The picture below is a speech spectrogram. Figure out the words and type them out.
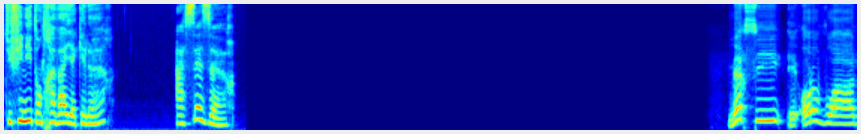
Tu finis ton travail à quelle heure? À 16 heures. Merci et au revoir.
